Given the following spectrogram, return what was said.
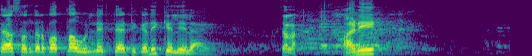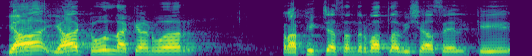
त्या संदर्भातला उल्लेख त्या ठिकाणी केलेला आहे. चला. आणि या या टोल नाक्यांवर ट्रॅफिकच्या संदर्भातला विषय असेल की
